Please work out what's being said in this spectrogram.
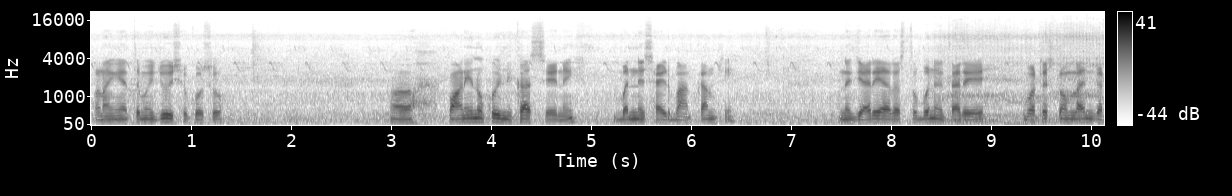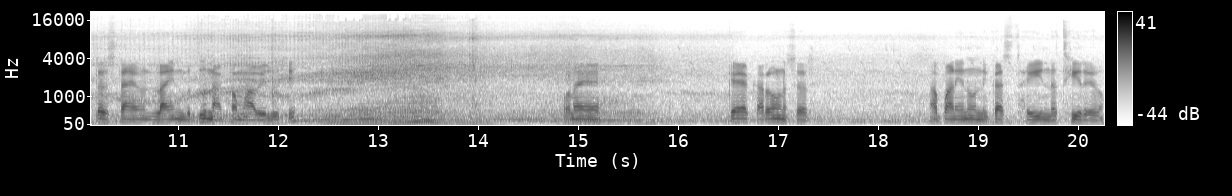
પણ અહીંયા તમે જોઈ શકો છો પાણીનો કોઈ નિકાસ છે નહીં. બંને સાઈડ બાંધકામ છે. અને જ્યારે આ રસ્તો બન્યો ત્યારે વોટર સ્ટોમ લાઇન ગટર લાઇન બધું નાખવામાં આવેલું છે. પણ કયા કારણસર આ પાણીનો નિકાસ થઈ નથી રહ્યો?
